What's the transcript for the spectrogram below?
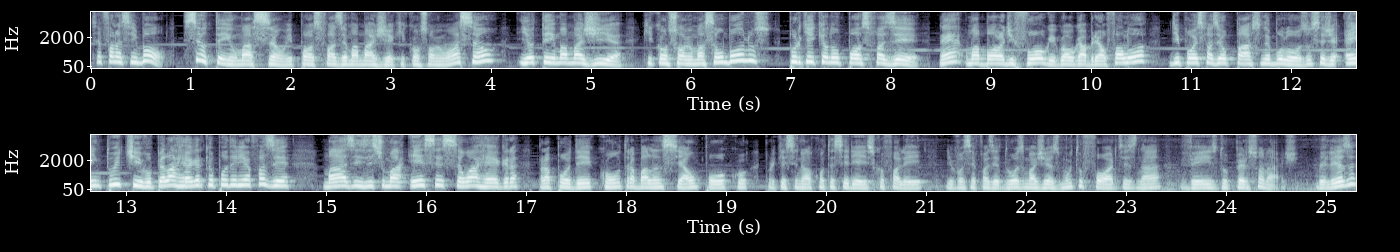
Você fala assim: bom, se eu tenho uma ação e posso fazer uma magia que consome uma ação, e eu tenho uma magia que consome uma ação bônus, por que, que eu não posso fazer né, uma bola de fogo, igual o Gabriel falou, depois fazer o passo nebuloso? Ou seja, é intuitivo pela regra que eu poderia fazer mas existe uma exceção à regra para poder contrabalancear um pouco, porque senão aconteceria isso que eu falei de você fazer duas magias muito fortes na vez do personagem. Beleza?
